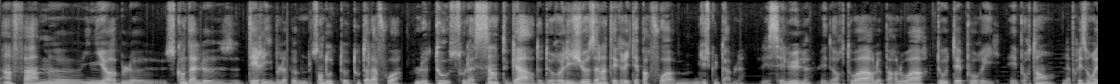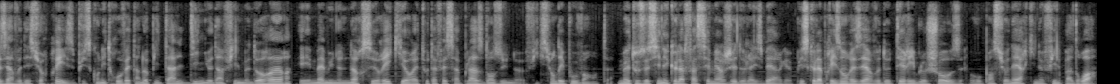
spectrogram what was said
infâmes, euh, ignobles, scandaleuses, terribles, euh, sans doute tout à la fois. Le tout sous la sainte garde de religieuses à l'intégrité parfois discutable. Les cellules, les dortoirs, le parloir, tout est pourri. Et pourtant, la prison réserve des surprises, puisqu'on y trouvait un hôpital digne d'un film d'horreur, et même une nurserie qui aurait tout à fait sa place dans une fiction d'épouvante. Mais tout ceci n'est que la face émergée de l'iceberg, puisque la prison réserve de terribles choses aux pensionnaires qui ne filent pas droit,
